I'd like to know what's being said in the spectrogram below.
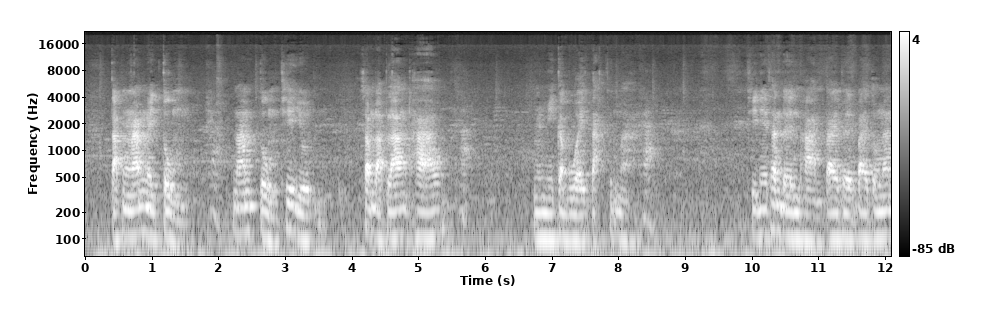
ำตักน้ำในตุ่มค่ะน้ำตุ่มที่อยู่สำหรับล้างเท้าค่ะมันมีกระบวยตักขึ้นมาค่ะ ทีนี้ท่านเดินผ่านไปเดินไปตรงนั้น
